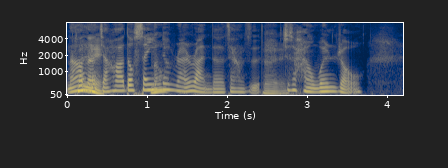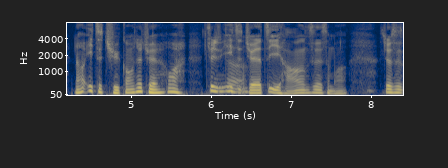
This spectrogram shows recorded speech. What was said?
然后呢，讲话都声音都软软的，这样子，对，就是很温柔。然后一直鞠躬，就觉得哇，就是一直觉得自己好像是什么，就是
